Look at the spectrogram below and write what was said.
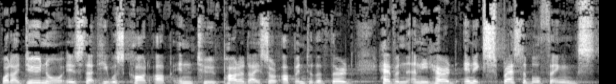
What I do know is that he was caught up into paradise or up into the third heaven and he heard inexpressible things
